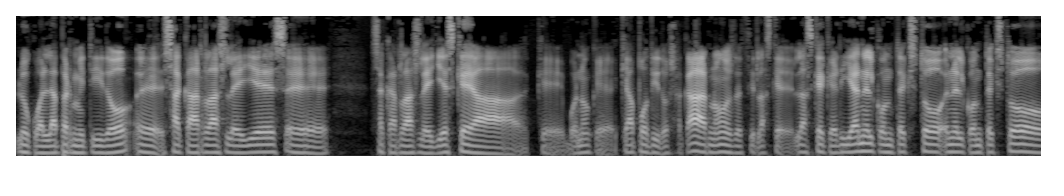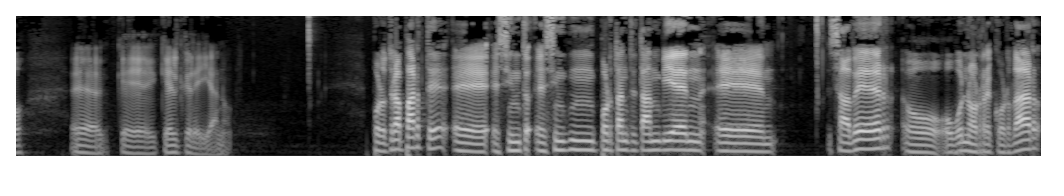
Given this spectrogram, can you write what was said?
lo cual le ha permitido eh, sacar las leyes. Eh, sacar las leyes que ha, que, bueno, que, ha podido sacar, ¿no? Es decir, las que, las que quería en el contexto, en el contexto eh, que, él creía, ¿no? Por otra parte, es, es, importante también saber o, bueno, recordar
